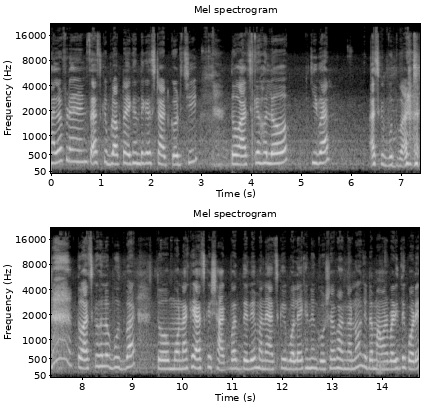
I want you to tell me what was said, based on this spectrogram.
হ্যালো ফ্রেন্ডস, আজকে ব্লগটা এখান থেকে স্টার্ট করছি। তো আজকে হলো কী বার? আজকে বুধবার। তো আজকে হলো বুধবার। তো মোনাকে আজকে শাকবাদ দেবে মানে আজকে বলে এখানে গোসা ভাঙানো, যেটা মামার বাড়িতে করে।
